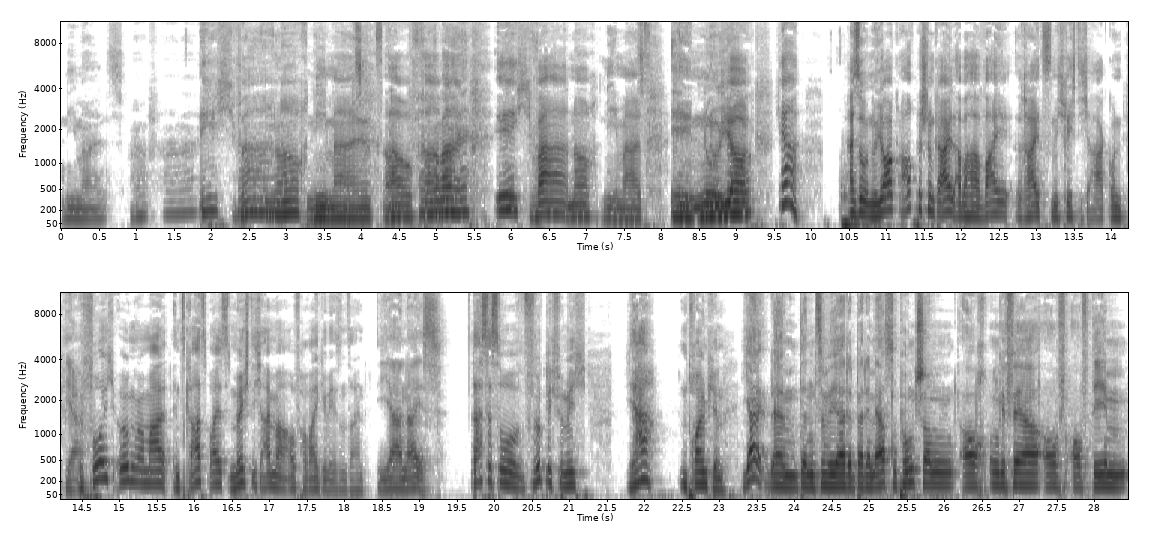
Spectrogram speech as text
Niemals auf Hawaii. Ich war noch niemals auf Hawaii. Ich war noch niemals in New York. Ja. Also New York auch bestimmt geil, aber Hawaii reizt mich richtig arg. Und Ja. bevor ich irgendwann mal ins Gras beiß, möchte ich einmal auf Hawaii gewesen sein. Ja, nice. Das ist so wirklich für mich, ja, ein Träumchen. Ja, ähm, dann sind wir ja bei dem ersten Punkt schon auch ungefähr auf, auf dem,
